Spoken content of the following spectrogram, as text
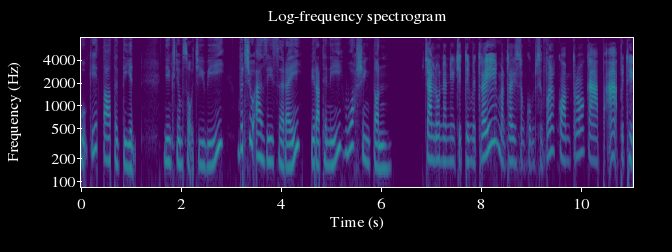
ពួកគេតទៅទៀតនាងខ្ញុំសុជីវី With you Azizi Saray ពីរដ្ឋធានី Washington ចាលោកនាងជាទីមេត្រីមន្ត្រីសង្គមស៊ីវិលគាំទ្រការផ្អាកពិធី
